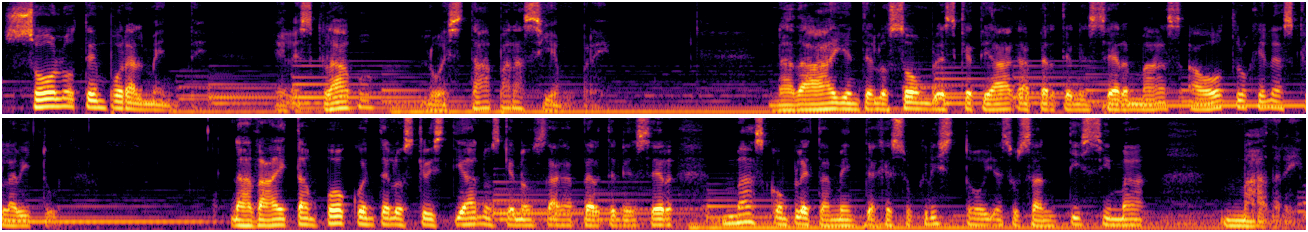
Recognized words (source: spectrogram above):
solo temporalmente, el esclavo lo está para siempre. Nada hay entre los hombres que te haga pertenecer más a otro que la esclavitud Nada hay tampoco entre los cristianos que nos haga pertenecer más completamente a Jesucristo y a su Santísima Madre,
